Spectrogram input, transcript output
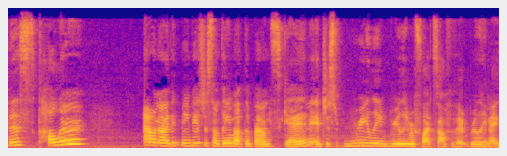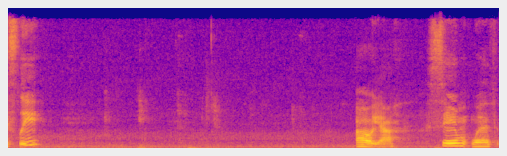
this color I don't know I think maybe it's just something about the brown skin. It just really really reflects off of it really nicely Oh yeah. Same with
